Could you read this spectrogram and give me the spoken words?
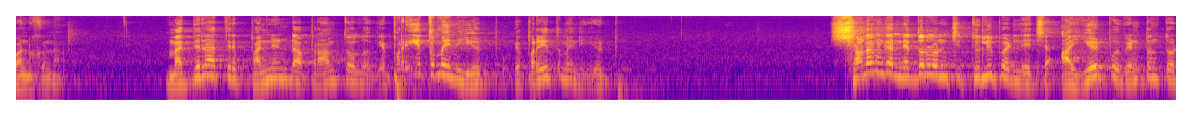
పండుకున్నా. మధ్యరాత్రి పన్నెండు ఆ ప్రాంతంలో విపరీతమైన ఏడ్పు విపరీతమైన ఏడ్పు. సడన్గా నిద్రలో నుంచి తులిపడి లేచా. ఆ ఏడ్పు వినటంతో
